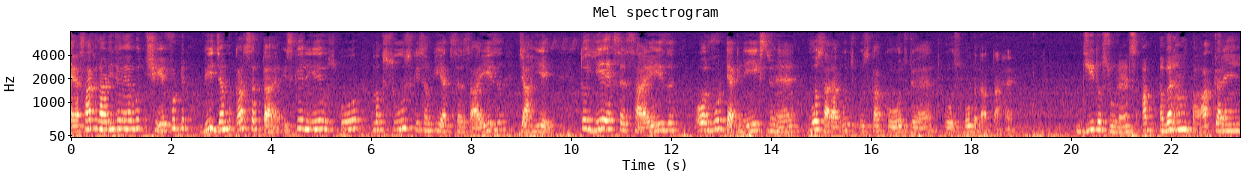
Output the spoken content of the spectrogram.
ऐसा खिलाड़ी जो है, वो छः फुट भी जंप कर सकता है। इसके लिए उसको मखसूस किस्म की एक्सरसाइज चाहिए। तो ये एक्सरसाइज और वो टेक्निक्स जो हैं, वो सारा कुछ उसका कोच जो है, वो उसको बताता है। जी तो स्टूडेंट्स अब अगर हम बात करें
